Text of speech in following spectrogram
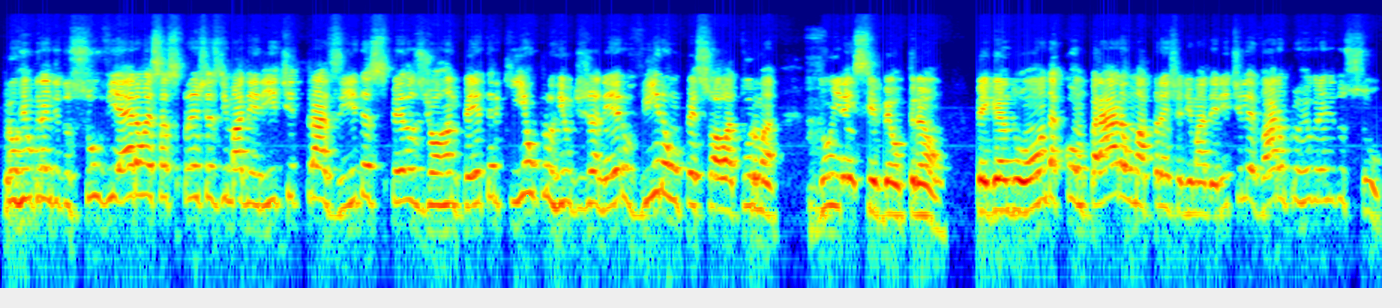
para o Rio Grande do Sul vieram essas pranchas de madeirite trazidas pelos Johan Peter, que iam para o Rio de Janeiro, viram o pessoal, a turma do Irencir Beltrão, pegando onda, compraram uma prancha de madeirite e levaram para o Rio Grande do Sul.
